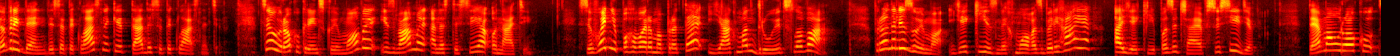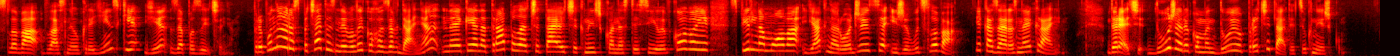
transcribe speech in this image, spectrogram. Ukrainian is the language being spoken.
Добрий день, десятикласники та десятикласниці. Це урок української мови і з вами Анастасія Онатій. Сьогодні поговоримо про те, як мандрують слова. Проаналізуємо, які з них мова зберігає, а які позичає в сусідів. Тема уроку слова власне українські є запозичення. Пропоную розпочати з невеликого завдання, на яке я натрапила, читаючи книжку Анастасії Левкової Спільна мова, як народжуються і живуть слова, яка зараз на екрані. До речі, дуже рекомендую прочитати цю книжку.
